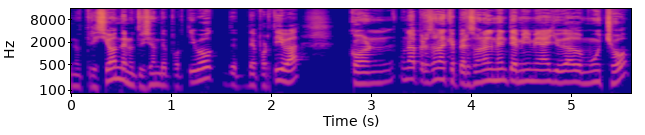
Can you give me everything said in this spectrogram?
nutrición, de nutrición deportivo, de- deportiva, con una persona que personalmente a mí me ha ayudado mucho.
